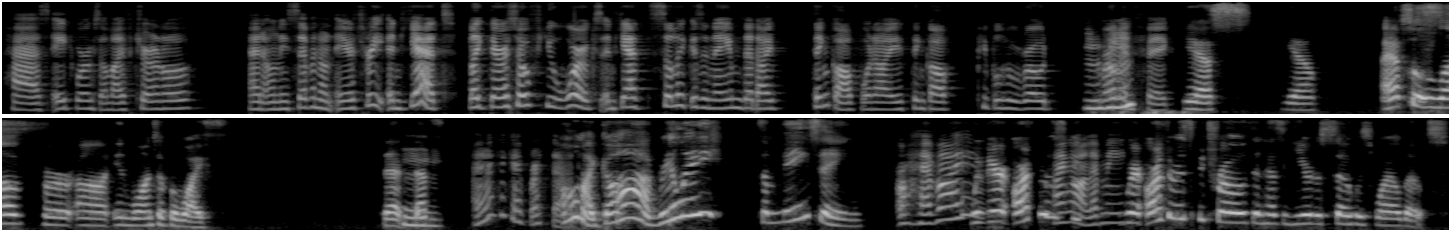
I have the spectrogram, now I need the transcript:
has eight works on LiveJournal and only seven on AO3. And yet, like, there are so few works, and yet Silic is a name that I think of when I think of people who wrote Mhm. Merlin fic. Yes. Yeah. I absolutely love her uh, in Want of a Wife. That Mm. that's I don't think I've read that. oh my god, really? It's amazing. Or have I? Where Arthur is Hang be- on, let me. where Arthur is betrothed and has a year to sow his wild oats.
